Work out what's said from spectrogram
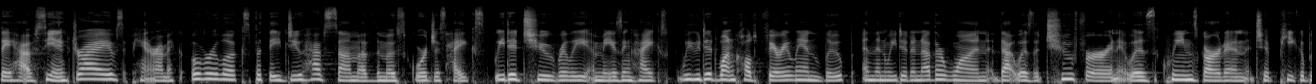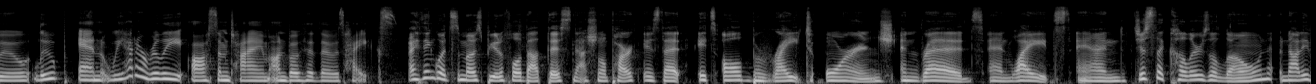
they have scenic drives, panoramic overlooks, but they do have some of the most gorgeous hikes. We did two really amazing hikes. We did one called Fairyland Loop, and then we did another one that was a twofer, and it was Queen's Garden to Peekaboo Loop. And we had a really awesome time on both of those hikes. I think what's the most beautiful about this national park is that it's all bright orange and reds and whites, and just the colors alone, not even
